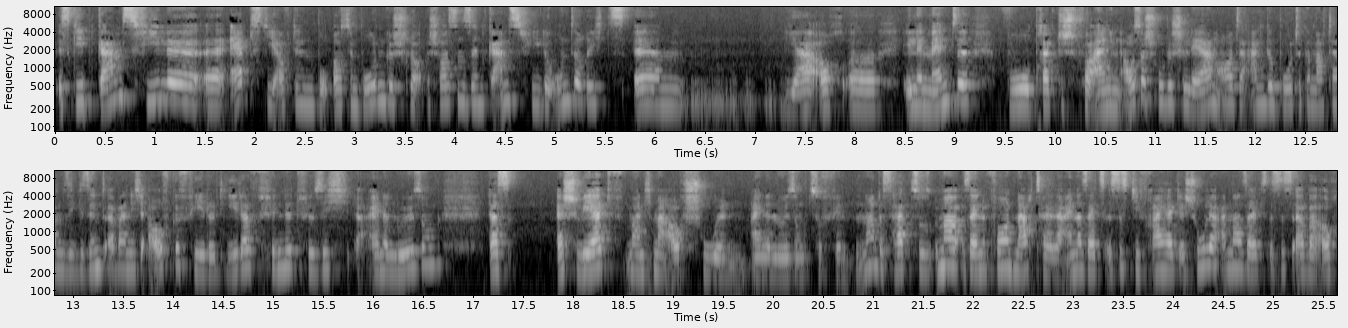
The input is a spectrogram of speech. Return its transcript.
Es gibt ganz viele äh, Apps, die den, aus dem Boden geschossen sind, ganz viele Unterrichts, ähm, ja auch äh, Elemente, wo praktisch vor allen Dingen außerschulische Lernorte Angebote gemacht haben. Sie sind aber nicht aufgefädelt. Jeder findet für sich eine Lösung. Das erschwert manchmal auch Schulen, eine Lösung zu finden. Ne? Das hat so immer seine Vor- und Nachteile. Einerseits ist es die Freiheit der Schule, andererseits ist es aber auch,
